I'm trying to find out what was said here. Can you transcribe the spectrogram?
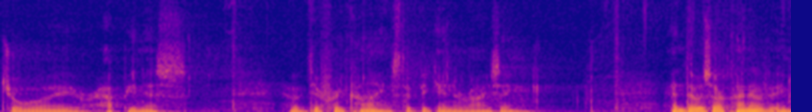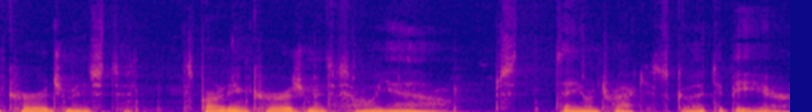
joy or happiness of different kinds that begin arising. And those are kind of encouragements. To, it's part of the encouragement. To oh yeah, stay on track. It's good to be here,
